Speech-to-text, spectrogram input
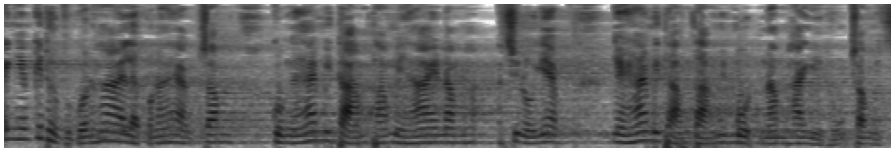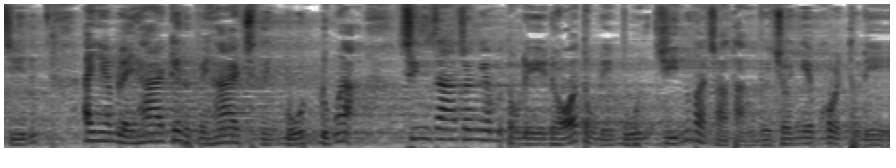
anh em kết hợp với cuốn 2 là cuốn 2 hàng trăm của ngày 28 tháng 12 năm xin lỗi em ngày 28 tháng 11 năm 2019 anh em lấy 2 kết hợp với 2 trở thành 4 đúng ạ sinh ra cho anh em một tổng đề đó tổng đề 49 và trả thẳng về cho anh em con bạch thủ đề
